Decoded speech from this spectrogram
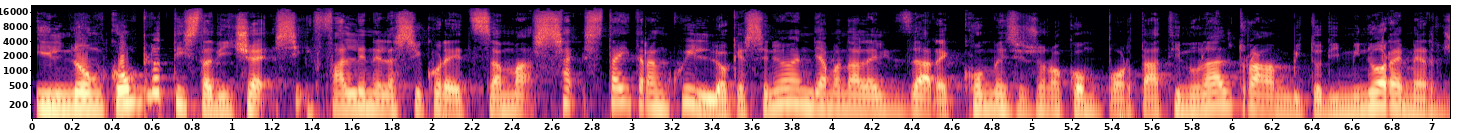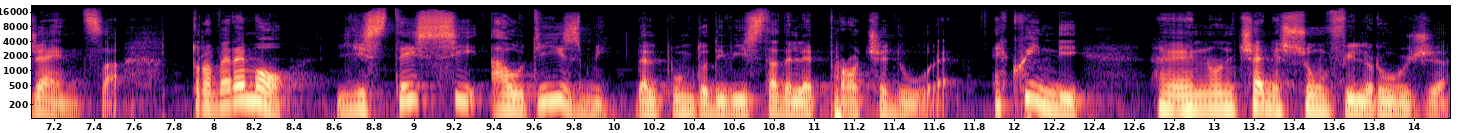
il non complottista dice sì, falle nella sicurezza, ma stai tranquillo che se noi andiamo ad analizzare come si sono comportati in un altro ambito di minore emergenza, troveremo gli stessi autismi dal punto di vista delle procedure. E quindi eh, non c'è nessun fil rouge.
